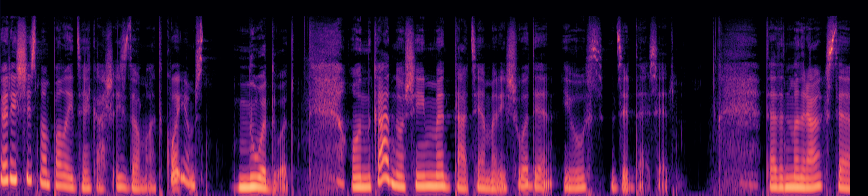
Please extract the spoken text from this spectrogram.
jo arī šis man palīdz vienkārši izdomāt, ko jums nodot. Un kādu no šīm meditācijām arī šodien jūs dzirdēsiet. Tātad man raksta,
